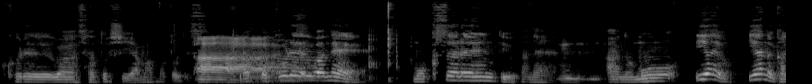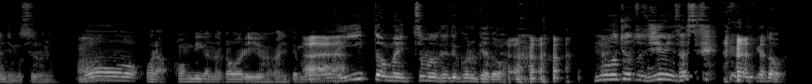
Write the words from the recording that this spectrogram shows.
これは、サトシ山本です。やっぱこれはね、もう腐れんっていうかね、うん。あの、もう、嫌よ。嫌な感じもするの。うんもう、ほら、コンビが仲悪いような感じで、もういいとお前いつも出てくるけど、もうちょっと自由にさせてって言うけど、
